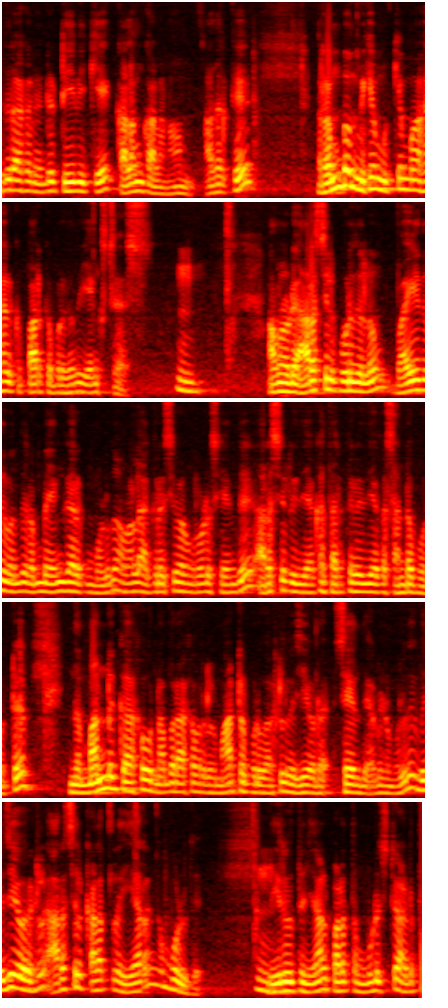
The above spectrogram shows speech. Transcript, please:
எதிராக நின்று டிவிக்கே களம் காணணும். அதற்கு ரொம்ப மிக முக்கியமாக இருக்க பார்க்கப்படுகிறது யங்ஸ்டர்ஸ் ம். அவனுடைய அரசியல் புரிதலும் வயது வந்து ரொம்ப எங்கே இருக்கும் பொழுது அவனால் அக்ரெசிவாக அவங்களோட சேர்ந்து அரசியல் ரீதியாக தர்க்க ரீதியாக சண்டை போட்டு இந்த மண்ணுக்காக ஒரு நபராக அவர்கள் மாற்றப்படுவார்கள் விஜயோட சேர்ந்து அப்படின்னும் பொழுது விஜய் அவர்கள் அரசியல் களத்தில் இறங்கும் பொழுது இருபத்தஞ்சு நாள் படத்தை முடிச்சுட்டு அடுத்த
